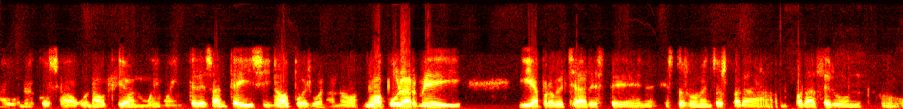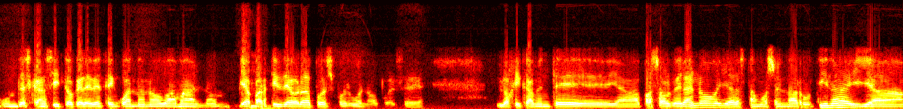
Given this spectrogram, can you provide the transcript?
alguna cosa, alguna opción muy muy interesante y si no, pues bueno, no, no apurarme y, y aprovechar este, estos momentos para, para hacer un, un descansito que de vez en cuando no va mal, ¿no? Y a partir de ahora, pues, pues bueno, pues lógicamente ya ha pasado el verano, ya estamos en la rutina y ya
